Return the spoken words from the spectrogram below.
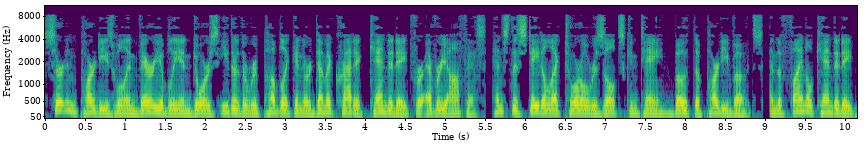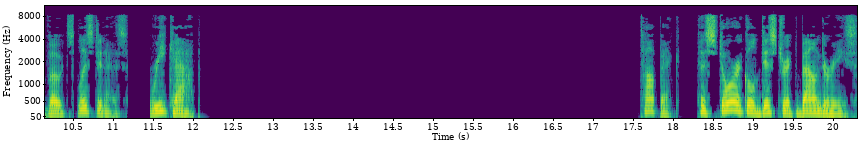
Certain parties will invariably endorse either the Republican or Democratic candidate for every office, hence the state electoral results contain both the party votes, and the final candidate votes listed as recap. Historical district boundaries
